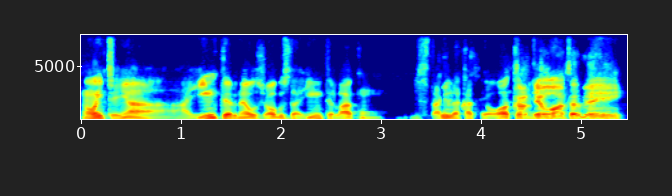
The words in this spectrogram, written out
Não, e tem a, a Inter, né? Os jogos da Inter lá com destaque da KTO também. KTO também,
